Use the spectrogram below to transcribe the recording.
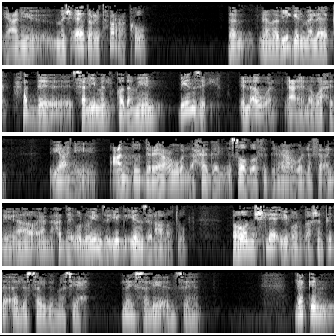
يعني مش قادر يتحرك هو. فلما بيجي الملاك حد سليم القدمين بينزل الأول. يعني لو واحد يعني عنده دراعه ولا حاجة الإصابة في دراعه ولا في عينيه يعني حد هيقول له ينزل ينزل على طول. فهو مش لاقي برضه. عشان كده قال السيد المسيح ليس لي إنسان. لكن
